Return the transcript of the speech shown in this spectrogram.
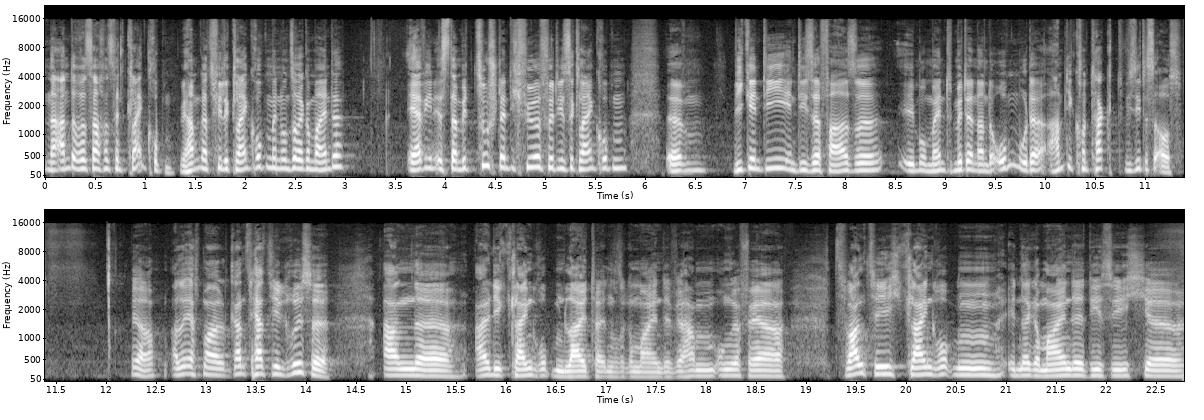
eine andere Sache sind Kleingruppen. Wir haben ganz viele Kleingruppen in unserer Gemeinde. Erwin ist damit zuständig für, für diese Kleingruppen. Ähm, wie gehen die in dieser Phase im Moment miteinander um oder haben die Kontakt? Wie sieht es aus? Ja, also erstmal ganz herzliche Grüße an äh, all die Kleingruppenleiter in unserer Gemeinde. Wir haben ungefähr 20 Kleingruppen in der Gemeinde, die sich äh,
